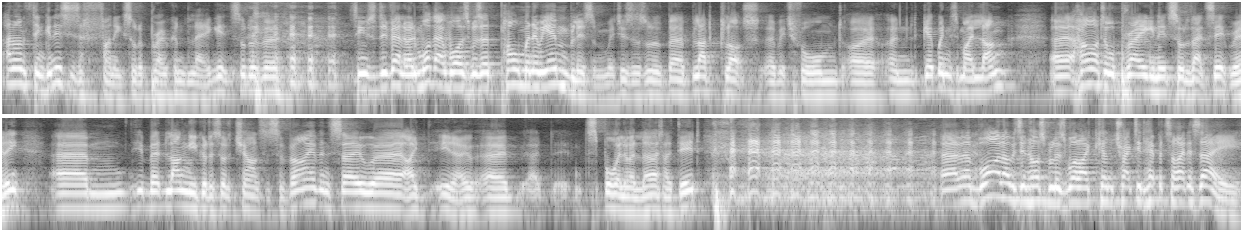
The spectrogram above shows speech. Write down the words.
And I'm thinking, this is a funny sort of broken leg. It sort of uh, seems to develop. And what that was was a pulmonary embolism, which is a sort of uh, blood clot uh, which formed uh, and get, went into my lung. Uh, heart or brain, it's sort of that's it really. Um, but lung, you've got a sort of chance to survive. And so uh, I, you know, spoiler alert, I did. Um, and while I was in hospital as well, I contracted hepatitis A,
